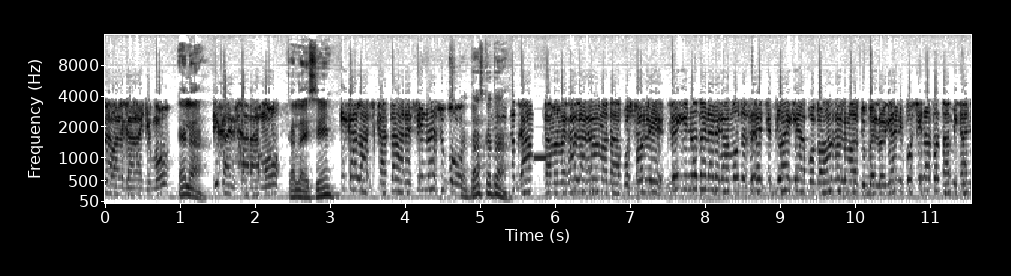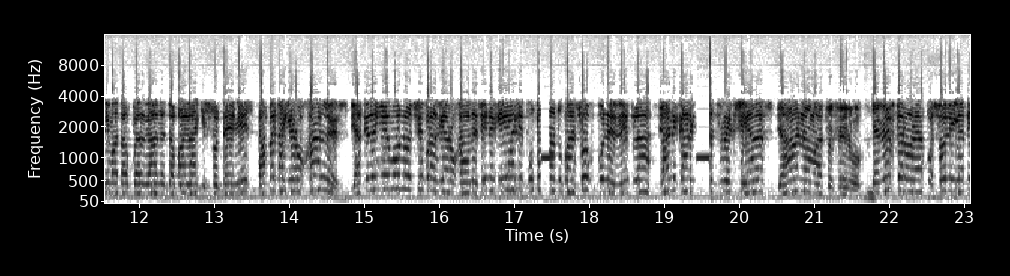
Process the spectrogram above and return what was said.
Έλα, βαλικαράκι μου. Έλα. Τι κάνεις, χαρά μου; Καλά, εσύ; Τι καλά, σκατά, ρε, εσύ να σου πω. Κατά, σκατά. Γάμματα με μεγάλα γράμματα, αποστολή. Δεν γινόταν εργαμότο έτσι πλάκια από το άγαλμα του Μπελογιάννη. Πώς είναι αυτά τα μηχανήματα που περγάνε τα μπαλάκι στο τέννη. Τα πέταγε ροχάλες. Γιατί δεν είναι μόνο ο Τσίπρας για ροχάλες, είναι και οι άλλοι που τόνα του Πασόκ που είναι δίπλα. Κάνει καρκιά της δεξιάς για όνομα του Θεού. Και δεύτερον, ρε Αποστόλη, γιατί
